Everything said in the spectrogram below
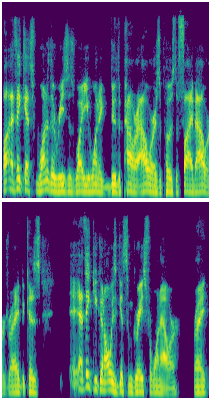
Well, I think that's one of the reasons why you want to do the power hour as opposed to five hours, right? Because I think you can always get some grace for one hour, right?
